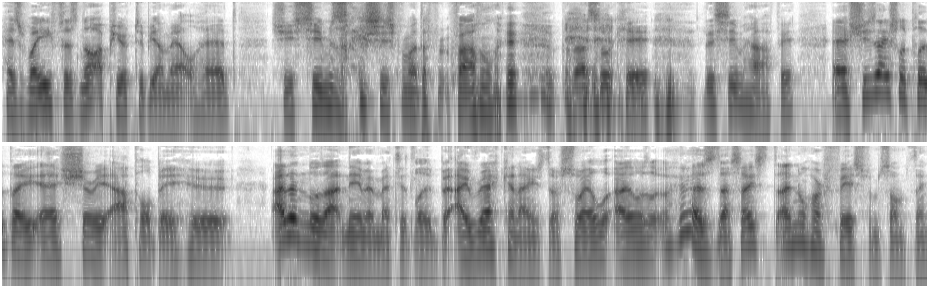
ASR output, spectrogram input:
His wife does not appear to be a metalhead. She seems like she's from a different family, but that's okay. they seem happy. Uh, she's actually played by uh, Shiri Appleby, who. I didn't know that name, admittedly, but I recognised her, so I, I was like, who is this? I, I know her face from something.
